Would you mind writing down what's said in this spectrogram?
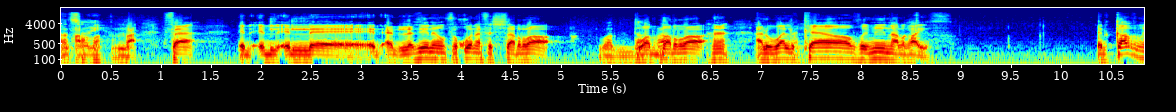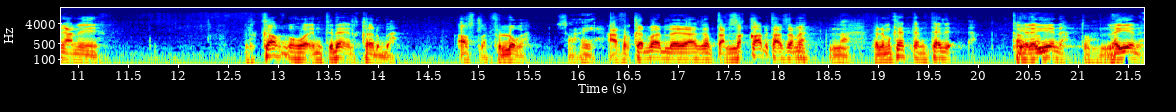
آه، صحيح. ف ال- ال- ال- الذين ينفقون في السراء والضراء والضراء ها قال والكاظمين الغيظ الكظم يعني إيه؟ الكظم هو امتلاء القربة أصلا في اللغة صحيح عارف القربة اللي بتاع السقاء بتاع زمان نعم فلما كانت تمتلئ. هي لينة. لينة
